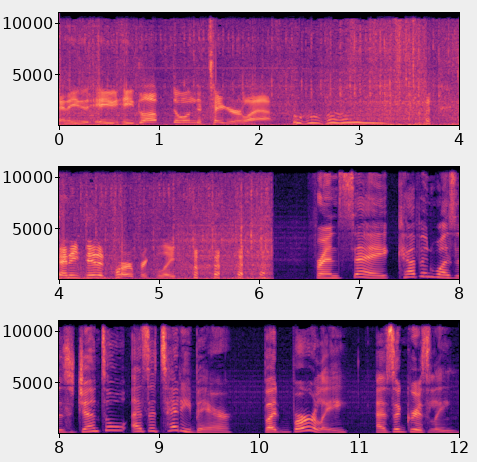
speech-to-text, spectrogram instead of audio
And he, he, he loved doing the Tigger laugh. and he did it perfectly. Friends say Kevin was as gentle as a teddy bear, but burly as a grizzly.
